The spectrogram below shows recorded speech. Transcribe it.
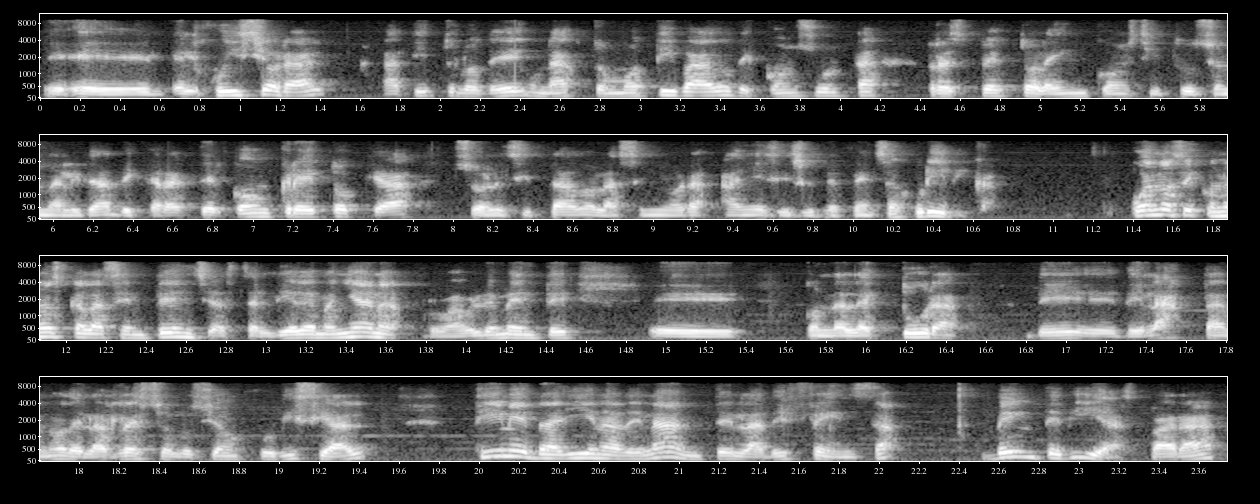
eh, eh, el juicio oral a título de un acto motivado de consulta respecto a la inconstitucionalidad de carácter concreto que ha solicitado la señora Áñez y su defensa jurídica. Cuando se conozca la sentencia hasta el día de mañana, probablemente eh, con la lectura del acta, ¿no? de la resolución judicial, tiene de allí en adelante la defensa 20 días para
